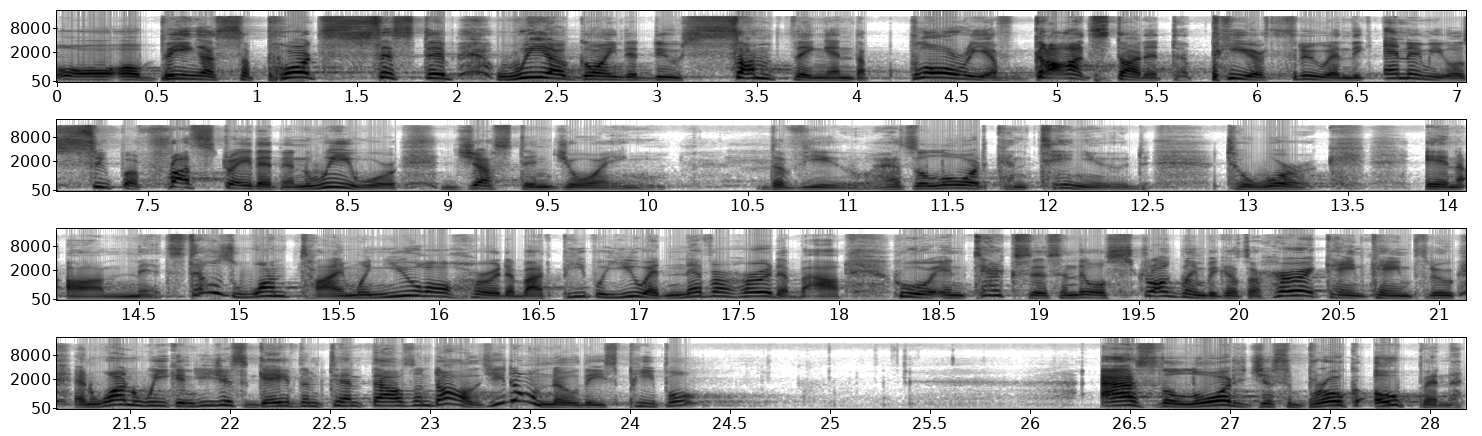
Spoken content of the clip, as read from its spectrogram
or, or being a support system, we are going to do something. And the glory of God started to peer through, and the enemy was super frustrated, and we were just enjoying the view as the Lord continued to work in our midst. There was one time when you all heard about people you had never heard about who were in Texas and they were struggling because a hurricane came through, and one weekend you just gave them $10,000. You don't know these people. As the Lord just broke open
